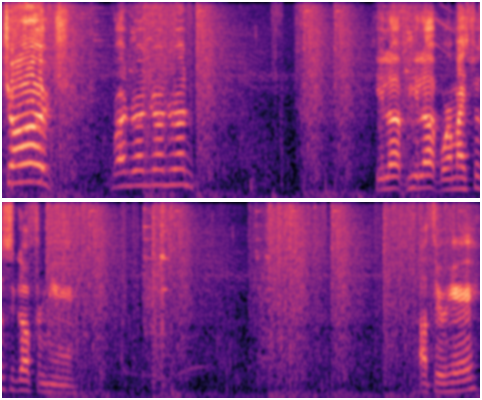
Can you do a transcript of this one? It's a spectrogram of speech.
Charge! Run, run, run, run. Heal up, heal up. Where am I supposed to go from here? All through here?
